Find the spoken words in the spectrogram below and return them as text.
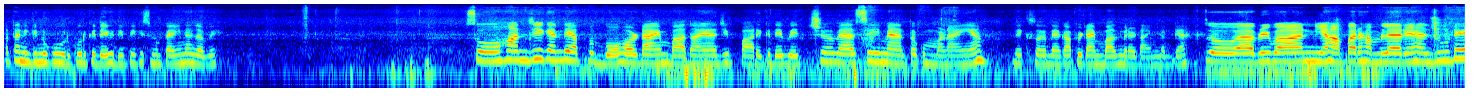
ਪਤਾ ਨਹੀਂ ਕਿਨੂੰ ਘੂਰ ਘੂਰ ਕੇ ਦੇਖਦੀ ਪਈ, ਕਿਸ ਨੂੰ ਪੈ ਹੀ ਨਾ ਜਾਵੇ। ਸੋ ਹਾਂਜੀ ਕਹਿੰਦੇ ਆਪਾਂ ਬਹੁਤ ਟਾਈਮ ਬਾਅਦ ਆਏ ਆ ਜੀ ਪਾਰਕ ਦੇ ਵਿੱਚ ਵੈਸੇ ਹੀ मैं तो घूमन आई हाँ देख सकते हैं काफ़ी टाइम बाद मेरा टाइम लग गया तो एवरीवन यहाँ पर हम ले रहे हैं झूठे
